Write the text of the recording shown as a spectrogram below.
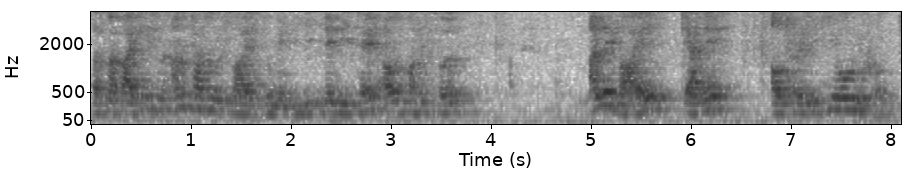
dass man bei diesen Anpassungsleistungen, die die Identität ausmachen sollen, alleweil gerne auf Religion kommt.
